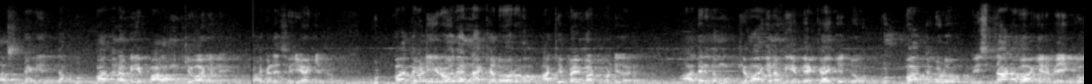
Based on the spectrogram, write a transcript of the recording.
ರಸ್ತೆಗಿಂತ ಫುಟ್ಪಾತ್ ನಮಗೆ ಭಾಳ ಮುಖ್ಯವಾಗಿದೆ. ಫುಟ್ಪಾತ್ಗಳೇ ಸರಿಯಾಗಿಲ್ಲ. ಫುಟ್ಪಾತ್ಗಳು ಇರೋದನ್ನು ಕೆಲವರು ಆಕ್ಯುಪೈ ಮಾಡ್ಕೊಂಡಿದ್ದಾರೆ. ಆದ್ದರಿಂದ ಮುಖ್ಯವಾಗಿ ನಮಗೆ ಬೇಕಾಗಿದ್ದು ಫುಟ್ಪಾತ್ಗಳು ವಿಸ್ತಾರವಾಗಿರಬೇಕು,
